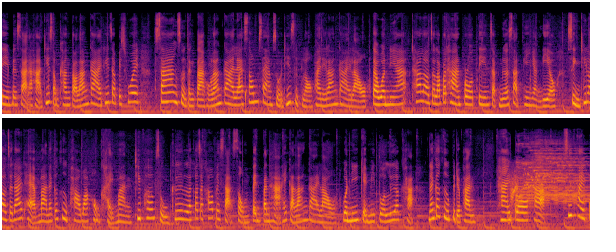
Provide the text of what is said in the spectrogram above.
ตีนเป็นสารอาหารที่สำคัญต่อร่างกายที่จะไปช่วยสร้างส่วนต่างๆ ของร่างกาย และซ่อมแซมส่วนที่สึกหรอภายในร่างกายเรา แต่วันนี้ถ้าเราจะรับประทานโปรตีนจากเนื้อสัตว์เพียงอย่างเดียว สิ่งที่เราจะได้แถมมานั่นก็คือภาวะของไขมันที่เพิ่มสูงขึ้น แล้วก็จะเข้าไปสะสมเป็นปัญหาให้กับร่างกายเรา วันนี้เก๋มีตัวเลือกค่ะ นั่นก็คือผลิตภัณฑ์ไฮโปรค่ะ ซึ่งไฮโป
